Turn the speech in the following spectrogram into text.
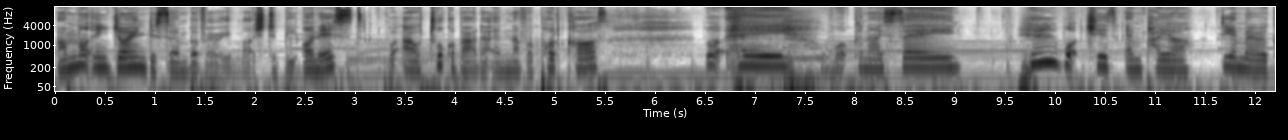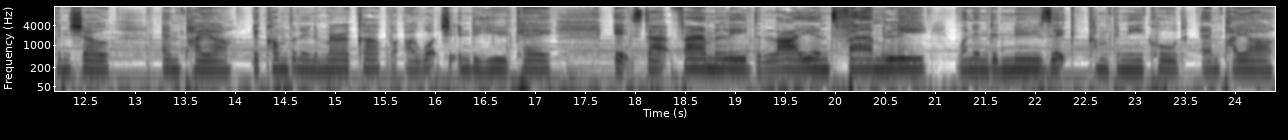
I'm not enjoying December very much, to be honest. But I'll talk about that in another podcast. But hey, what can I say? Who watches Empire the American show Empire. It comes on in America, but I watch it in the UK. It's that family, the Lyons family, running the music company called Empire.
